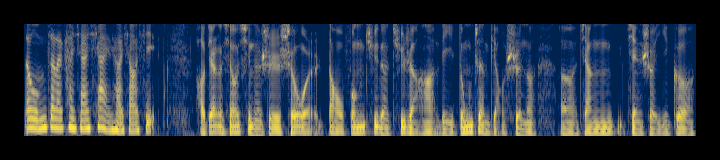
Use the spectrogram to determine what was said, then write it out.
那我们再来看一下下一条消息。好，第二个消息呢是首尔道峰区的区长哈李东镇表示呢，呃，将建设一个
